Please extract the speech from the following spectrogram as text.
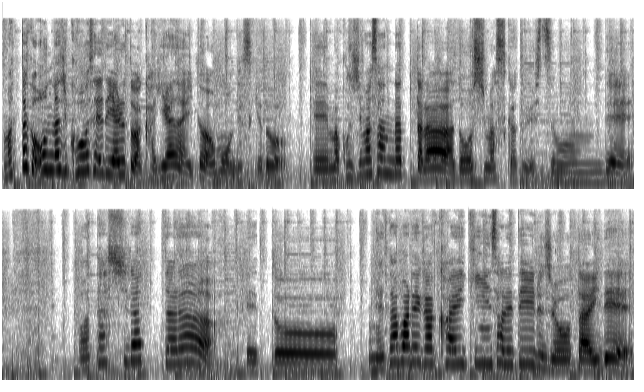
全く同じ構成でやるとは限らないとは思うんですけど、えー、まあ小島さんだったらどうしますかという質問で私だったらえっとネタバレが解禁されている状態で、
